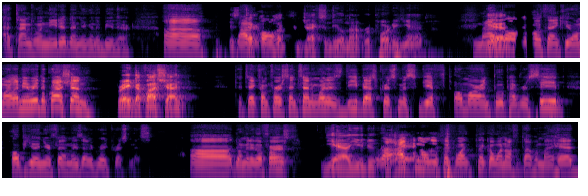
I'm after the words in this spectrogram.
at times when needed. Then you're going to be there. Uh, Is not a call. Jackson deal not reported yet? Not yeah. a call. Oh, thank you, Omar. Let me read the question. Read the question. To take from first and ten, what is the best Christmas gift Omar and Poop have received? Hope you and your families had a great Christmas. Uh, do you want me to go first? Yeah, you do. I, I can only think one think of one off the top of my head.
